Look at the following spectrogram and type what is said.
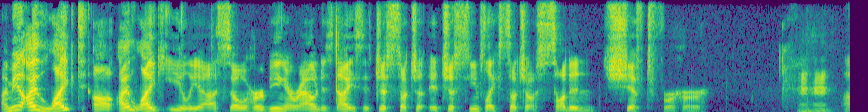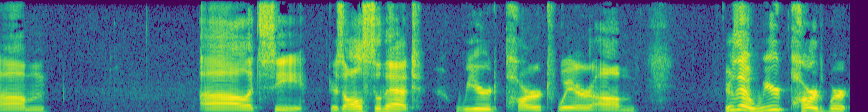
I mean i liked uh i like Ilya, so her being around is nice. It's just such a it just seems like such a sudden shift for her. Hmm um uh let's see. There's also that weird part where um there's that weird part where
